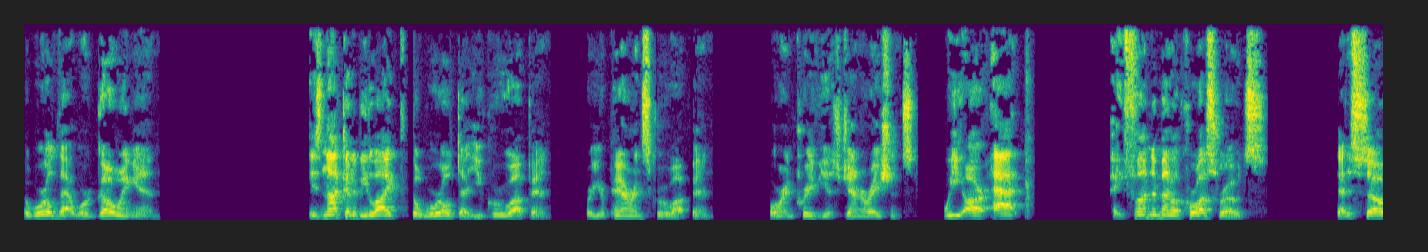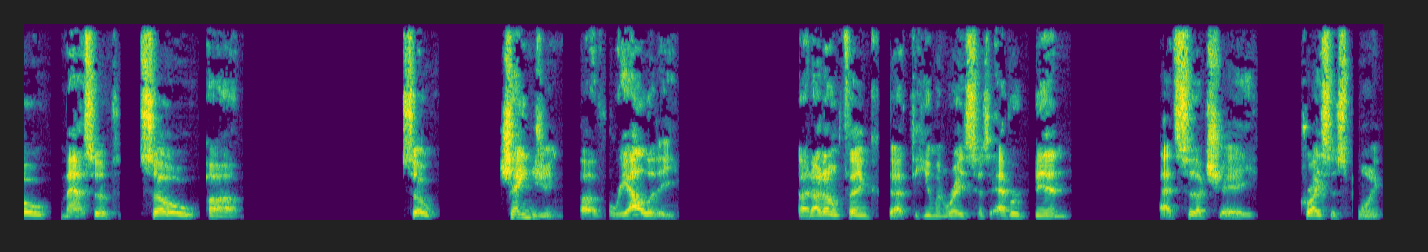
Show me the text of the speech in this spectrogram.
the world that we're going in is not going to be like the world that you grew up in, or your parents grew up in, or in previous generations. We are at a fundamental crossroads that is so massive, so uh, so changing of reality that I don't think that the human race has ever been at such a crisis point,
